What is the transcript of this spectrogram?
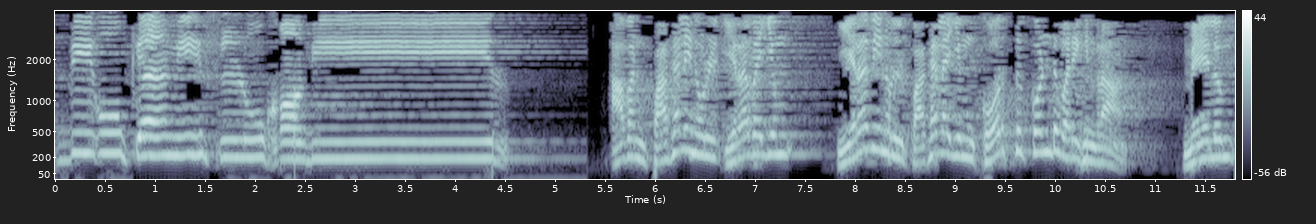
يُنَبِّئُكَ مِثْلُ خَبِيرٍ அவன் பகலினுள் இரவையும் இரவினுள் பகலையும் கோர்த்து கொண்டு வருகின்றான் மேலும்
